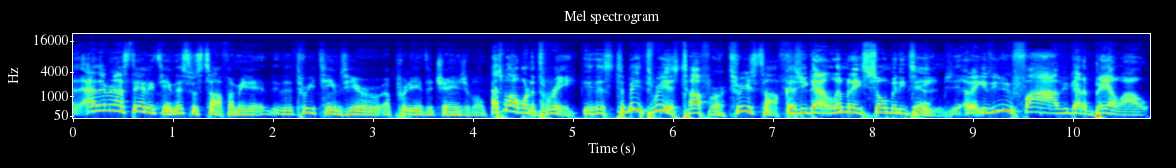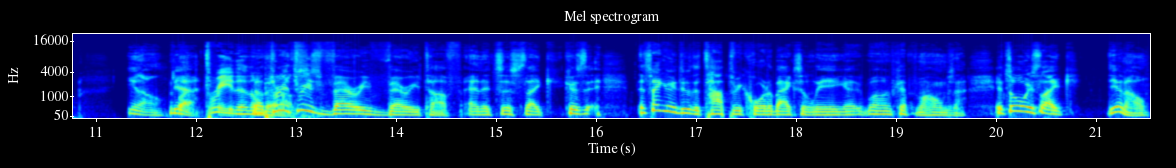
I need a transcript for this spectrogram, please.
Uh, they're an outstanding team. This was tough. I mean, the three teams here are pretty interchangeable. That's why I wanted three. Because to me, three is tougher. Three is tough. because you got to eliminate so many teams. I mean, if you do five, you got to bail out. You know, But Yeah. three. No, three, three is very, very tough, and it's just like because it's like you do the top three quarterbacks in the league. uh, Well, except for Mahomes now, it's always like you know,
